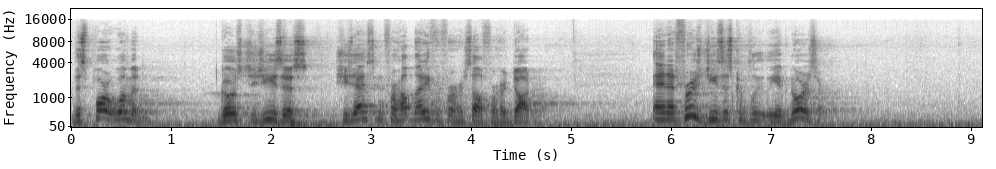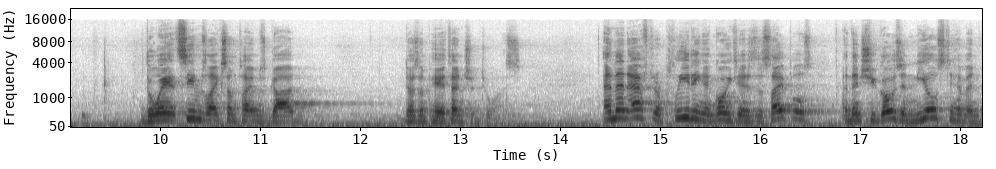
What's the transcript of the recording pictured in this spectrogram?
This poor woman goes to Jesus. She's asking for help, not even for herself, for her daughter. And at first, Jesus completely ignores her. The way it seems like sometimes God doesn't pay attention to us. And then, after pleading and going to his disciples, and then she goes and kneels to him. And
